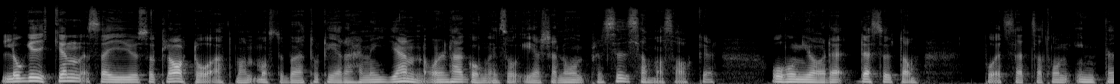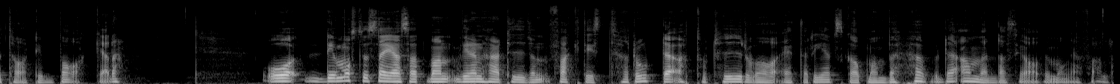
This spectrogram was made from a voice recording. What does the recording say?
Logiken säger ju såklart då att man måste börja tortera henne igen och den här gången så erkänner hon precis samma saker. Och hon gör det dessutom på ett sätt så att hon inte tar tillbaka det. Och det måste sägas att man vid den här tiden faktiskt trodde att tortyr var ett redskap man behövde använda sig av i många fall.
